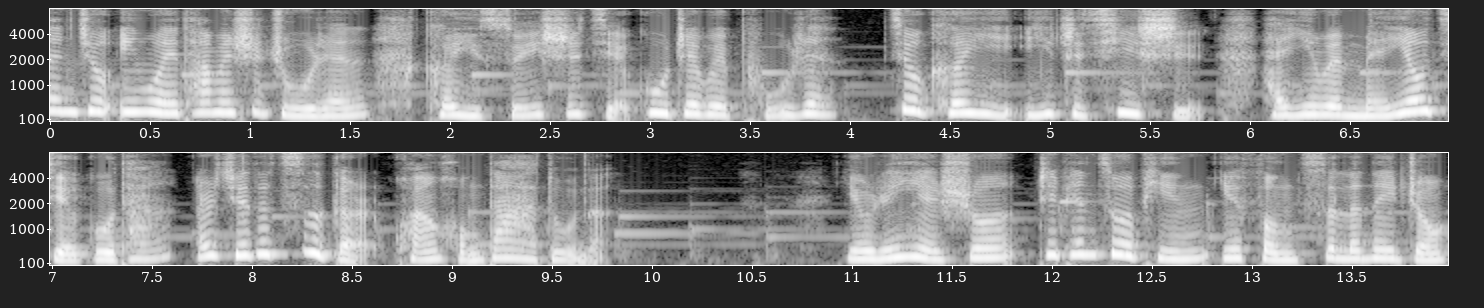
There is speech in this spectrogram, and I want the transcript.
但就因为他们是主人，可以随时解雇这位仆人，就可以颐指气使，还因为没有解雇他而觉得自个儿宽宏大度呢。有人也说，这篇作品也讽刺了那种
